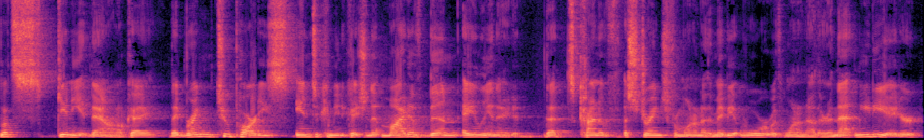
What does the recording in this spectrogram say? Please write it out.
let's skinny it down, okay? They bring two parties into communication that might have been alienated, that's kind of estranged from one another, maybe at war with one another. And that mediator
